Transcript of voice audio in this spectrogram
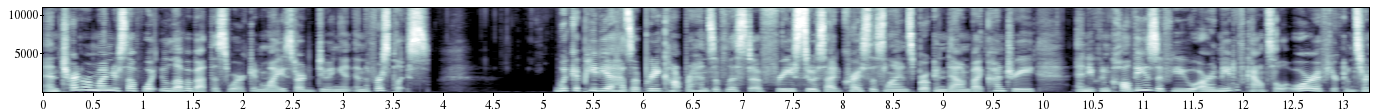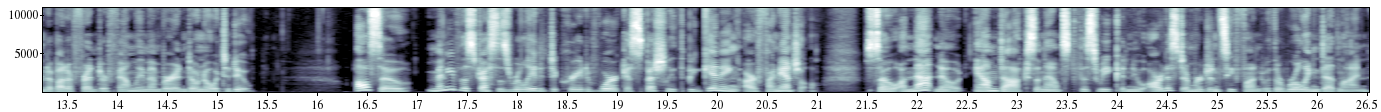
And try to remind yourself what you love about this work and why you started doing it in the first place. Wikipedia has a pretty comprehensive list of free suicide crisis lines broken down by country, and you can call these if you are in need of counsel or if you're concerned about a friend or family member and don't know what to do. Also, many of the stresses related to creative work, especially at the beginning, are financial. So, on that note, AmDocs announced this week a new artist emergency fund with a rolling deadline.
